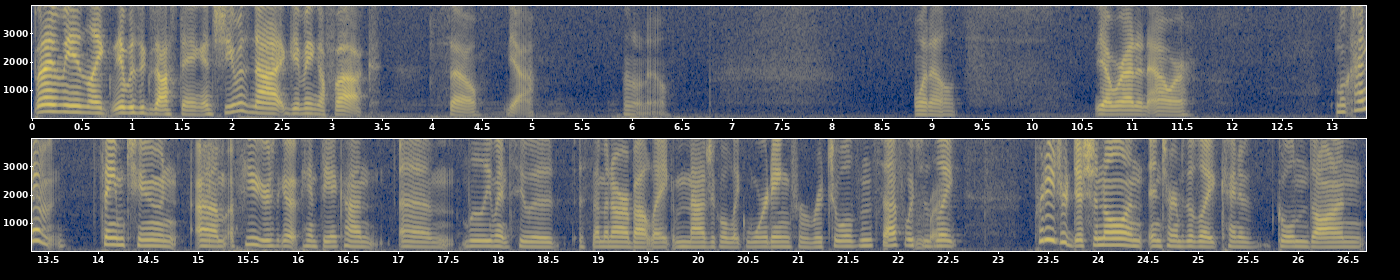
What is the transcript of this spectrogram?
But I mean, like, it was exhausting. And she was not giving a fuck. So, yeah. I don't know. What else? Yeah, we're at an hour. Well, kind of same tune. Um, a few years ago at PantheaCon, um, Lily went to a, a seminar about like magical like wording for rituals and stuff, which is Right. like pretty traditional in, in terms of like kind of Golden Dawn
